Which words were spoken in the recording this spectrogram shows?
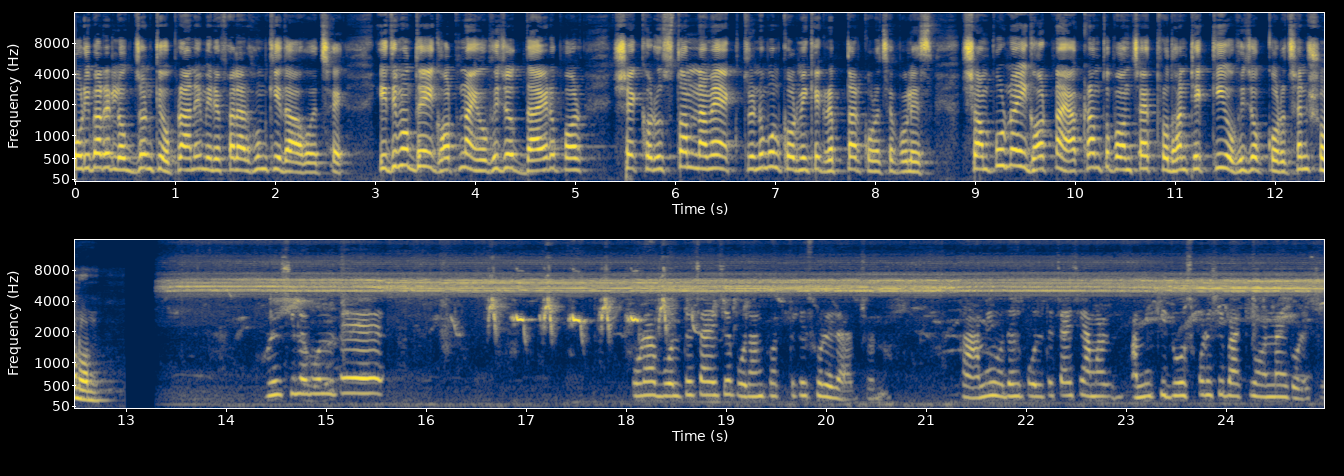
পরিবারের লোকজনকেও প্রাণে মেরে ফেলার হুমকি দেওয়া হয়েছে। ইতিমধ্যে এই ঘটনায় অভিযোগ দায়ের ওপর শেখ রুস্তম নামে এক তৃণমূল কর্মীকে গ্রেপ্তার করেছে পুলিশ। সম্পূর্ণ এই ঘটনায় আক্রান্ত পঞ্চায়েত প্রধান ঠিক কী অভিযোগ করেছেন শুনুন। হয়েছিল বলতে ওরা বলতে চাইছে প্রধান পদ থেকে সরে যাওয়ার জন্য। তা আমি ওদের বলতে চাইছি, আমার, আমি কি দোষ করেছি বা কি অন্যায় করেছি?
